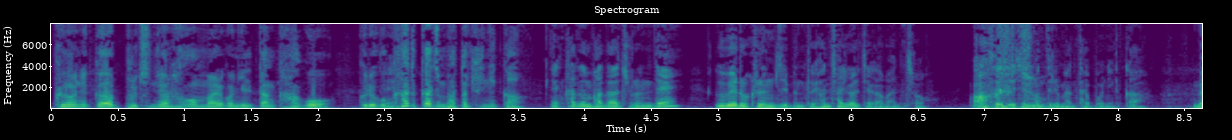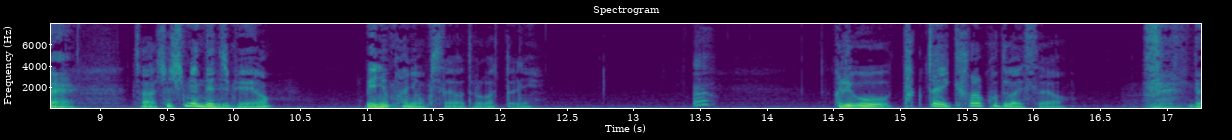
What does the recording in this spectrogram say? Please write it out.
그러니까 불친절 학원 말곤 일단 가고 그리고 네. 카드까지 받아 주니까. 네, 카드는 받아주는데 의외로 그런 집은 또 현찰 결제가 많죠. 아, 연세 드신 그렇죠. 분들이 많다 보니까. 네. 자, 70년 된 집이에요. 메뉴판이 없어요. 들어갔더니. 그리고 탁자에 QR코드가 있어요. 네.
